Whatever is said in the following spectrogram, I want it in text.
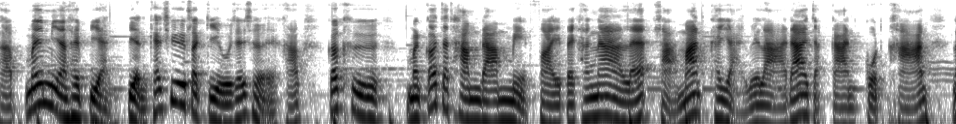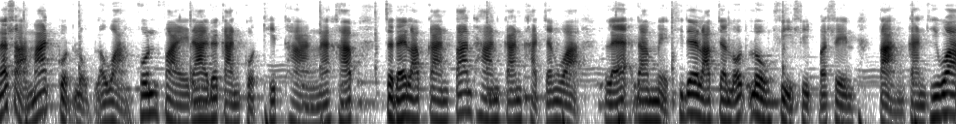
ครับ ไม่มีอะไรเปลี่ยน เปลี่ยนแค่ชื่อสกิลเฉยๆครับ ก็คือมันก็จะทำดามเมจไฟไปข้างหน้า และสามารถขยายเวลาได้จากการกดค้าง และสามารถกดหลบระหว่างพ่นไฟได้ด้วยการกดทิศทางนะครับ จะได้รับการต้านทานการขัดจังหวะ และดามเมจที่ได้รับจะลดลง 40%ต่างกันที่ว่า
